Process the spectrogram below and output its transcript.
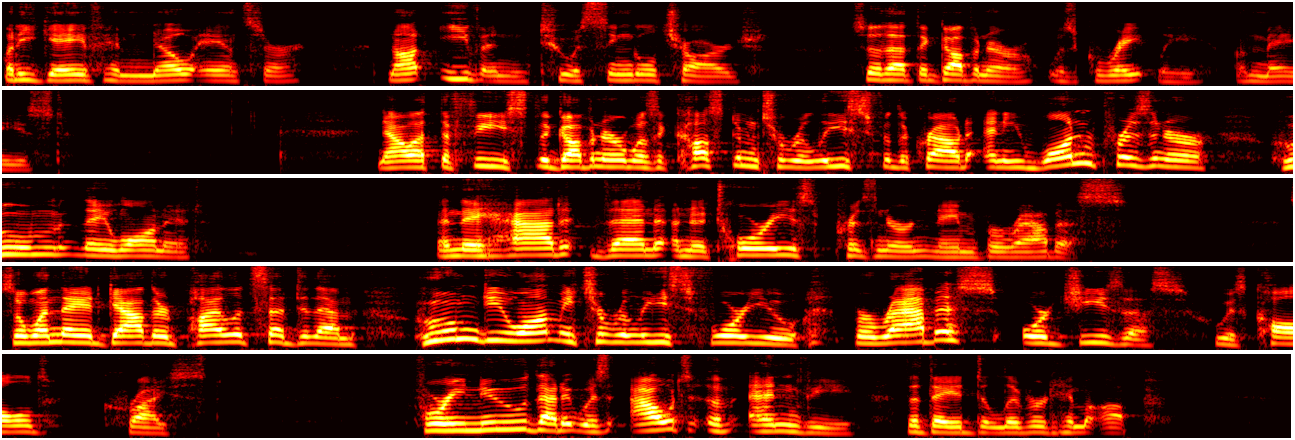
But he gave him no answer, not even to a single charge, so that the governor was greatly amazed. Now at the feast, the governor was accustomed to release for the crowd any one prisoner whom they wanted. And they had then a notorious prisoner named Barabbas. So when they had gathered, Pilate said to them, Whom do you want me to release for you, Barabbas or Jesus, who is called Christ. For he knew that it was out of envy that they had delivered him up.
